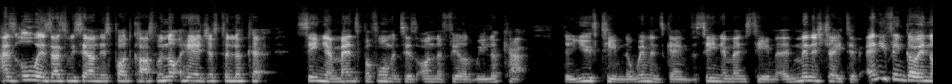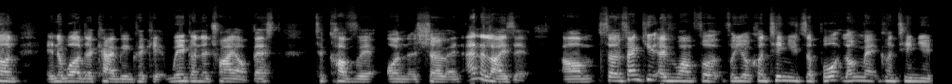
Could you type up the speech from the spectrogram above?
As always, as we say on this podcast, we're not here just to look at senior men's performances on the field. We look at the youth team, the women's game, the senior men's team, administrative, anything going on in the world of Caribbean cricket. We're going to try our best to cover it on the show and analyze it. Um, so thank you everyone for for your continued support. Long may it continue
